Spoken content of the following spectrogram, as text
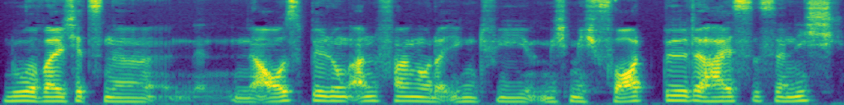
nur weil ich jetzt eine, eine Ausbildung anfange oder irgendwie mich, mich fortbilde, heißt es ja nicht,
